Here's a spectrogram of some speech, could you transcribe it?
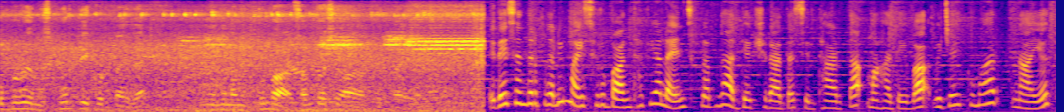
ಒಬ್ಬರು ಒಂದು ಸ್ಫೂರ್ತಿ ಕೊಡ್ತಾ ಇದೆ. ಇದು ನಮಗೆ ತುಂಬ ಸಂತೋಷ ಕೊಡ್ತಾ ಇದೆ. ಇದೇ ಸಂದರ್ಭದಲ್ಲಿ ಮೈಸೂರು ಬಾಂಧವ್ಯ ಲಯನ್ಸ್ ಕ್ಲಬ್ನ ಅಧ್ಯಕ್ಷರಾದ ಸಿದ್ಧಾರ್ಥ, ಮಹಾದೇವ, ವಿಜಯಕುಮಾರ್ ನಾಯಕ್,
